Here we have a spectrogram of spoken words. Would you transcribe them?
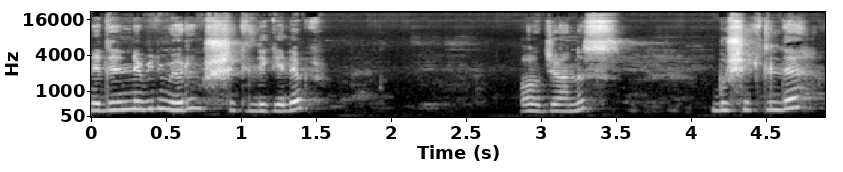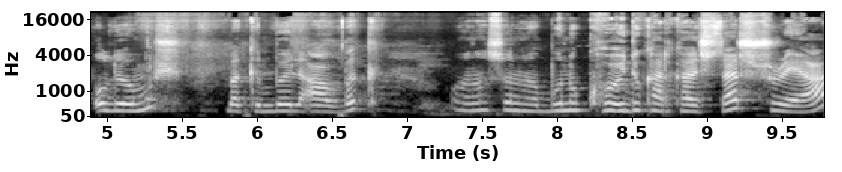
Nedenini bilmiyorum. Şu şekilde gelip alacağınız. Bu şekilde oluyormuş. Bakın böyle aldık. Ondan sonra bunu koyduk arkadaşlar şuraya.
